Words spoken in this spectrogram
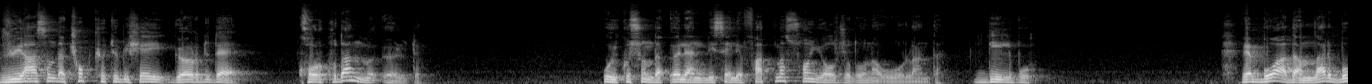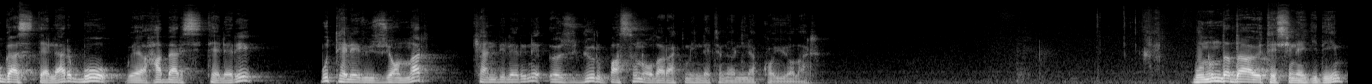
Rüyasında çok kötü bir şey gördü de korkudan mı öldü? Uykusunda ölen liseli Fatma son yolculuğuna uğurlandı. Dil bu. Ve bu adamlar, bu gazeteler, bu haber siteleri, bu televizyonlar kendilerini özgür basın olarak milletin önüne koyuyorlar. Bunun da daha ötesine gideyim.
